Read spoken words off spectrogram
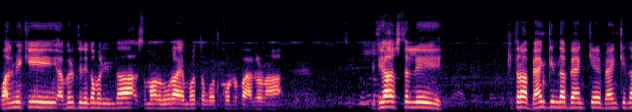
ವಾಲ್ಮೀಕಿ ಅಭಿವೃದ್ಧಿ ನಿಗಮದಿಂದ ಸುಮಾರು ನೂರ ಎಂಬತ್ತೊಂಬತ್ತು ಕೋಟಿ ರೂಪಾಯಿ ಹಗರಣ ಇತಿಹಾಸದಲ್ಲಿ ಈ ಥರ ಬ್ಯಾಂಕಿಂದ ಬ್ಯಾಂಕ್ಗೆ, ಬ್ಯಾಂಕಿಂದ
